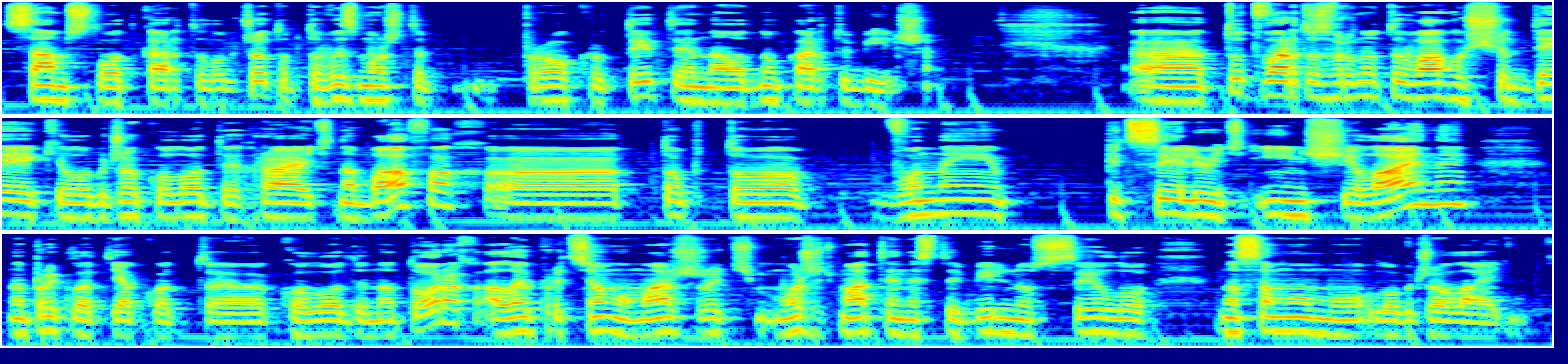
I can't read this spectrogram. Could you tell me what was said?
сам слот карти Локджо, тобто ви зможете прокрутити на одну карту більше. Е, Тут варто звернути увагу, що деякі Локджо колоди грають на бафах, е, тобто вони підсилюють інші лайни, наприклад, як от е, колоди на торах, але при цьому можуть, можуть мати нестабільну силу на самому Локджо лайні. В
